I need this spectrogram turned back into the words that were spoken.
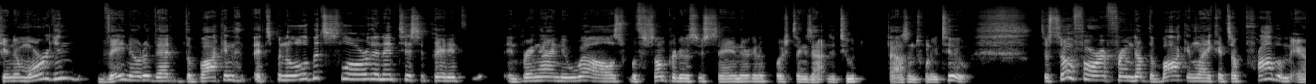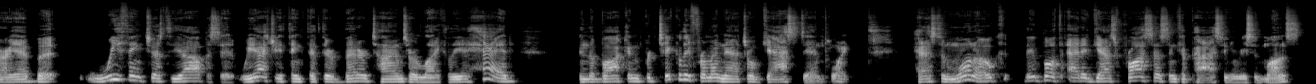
Kinder Morgan, they noted that the Bakken, it's been a little bit slower than anticipated in bringing on new wells, with some producers saying they're going to push things out into 2022. So, so far, I've framed up the Bakken like it's a problem area, but we think just the opposite. We actually think that their better times are likely ahead in the Bakken, particularly from a natural gas standpoint. Hess and ONEOK, they've both added gas processing capacity in recent months.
